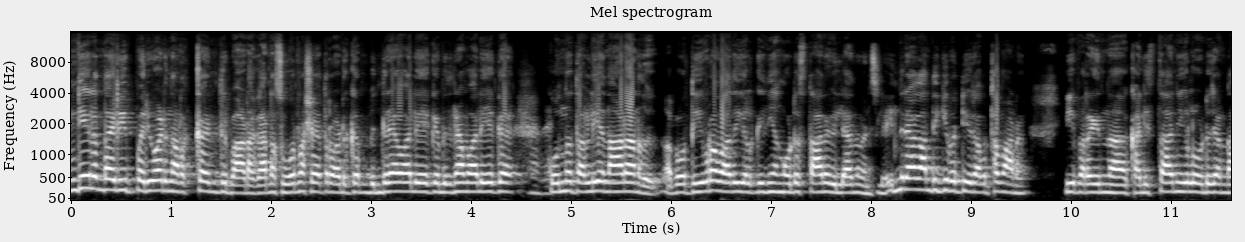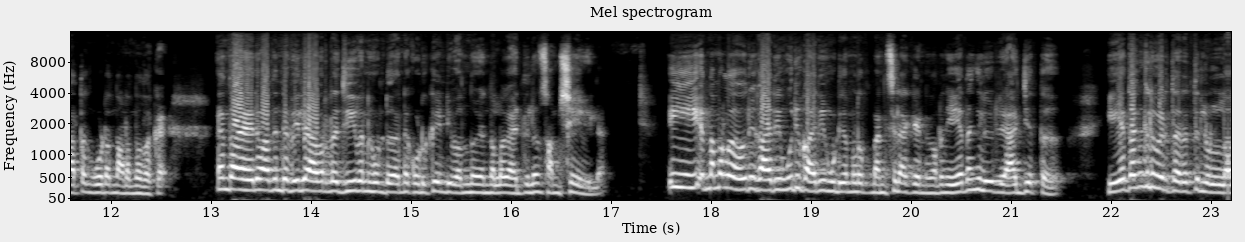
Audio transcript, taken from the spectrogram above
ഇന്ത്യയിൽ എന്തായാലും ഈ പരിപാടി നടക്കാൻ ഇത്തിരി പാടാണ് കാരണം സുവർണക്ഷേത്രം അടുക്കം ബിന്ദ്രാവാലിയൊക്കെ ബിന്ദ്രാവാലിയൊക്കെ കൊന്ന് തള്ളിയ നാടാണത്. അപ്പോൾ തീവ്രവാദികൾക്ക് ഇനി അങ്ങോട്ട് സ്ഥാനമില്ല എന്ന് മനസ്സിലായി. ഇന്ദിരാഗാന്ധിക്ക് പറ്റിയ ഒരു അബദ്ധമാണ് ഈ പറയുന്ന ഖലിസ്ഥാനികളോട് ചങ്ങാത്തം കൂടെ നടന്നതൊക്കെ. എന്തായാലും അതിന്റെ വില അവരുടെ ജീവൻ കൊണ്ട് തന്നെ കൊടുക്കേണ്ടി വന്നു എന്നുള്ള കാര്യത്തിലും സംശയമില്ല. ഈ നമ്മൾ ഒരു കാര്യം ഒരു കാര്യം കൂടി നമ്മൾ മനസ്സിലാക്കേണ്ടതെന്ന് പറഞ്ഞാൽ ഏതെങ്കിലും ഒരു രാജ്യത്ത് ഏതെങ്കിലും ഒരു തരത്തിലുള്ള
